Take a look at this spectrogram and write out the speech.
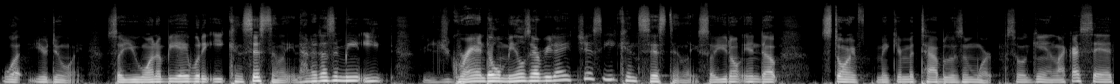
what you're doing. So you want to be able to eat consistently. Now, that doesn't mean eat grand old meals every day. Just eat consistently so you don't end up storing, make your metabolism work. So, again, like I said,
